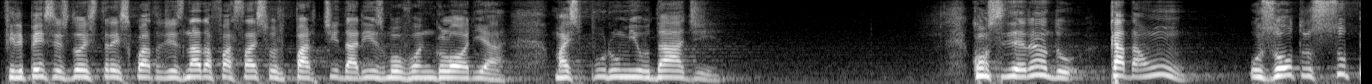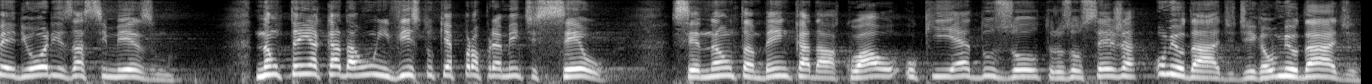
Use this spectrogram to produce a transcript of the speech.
Filipenses 2, 3, 4 diz: Nada façais por partidarismo ou vanglória, mas por humildade, considerando cada um os outros superiores a si mesmo. Não tenha cada um em vista o que é propriamente seu, senão também cada qual o que é dos outros, ou seja, humildade, diga humildade.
